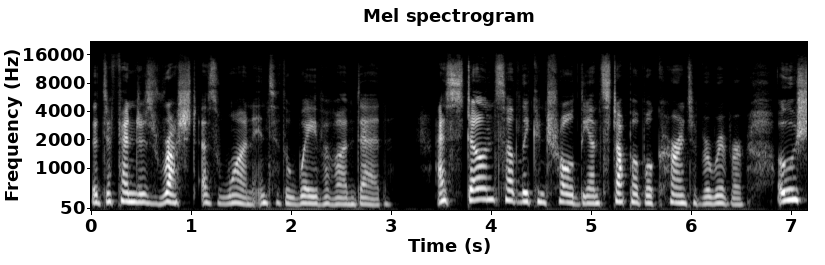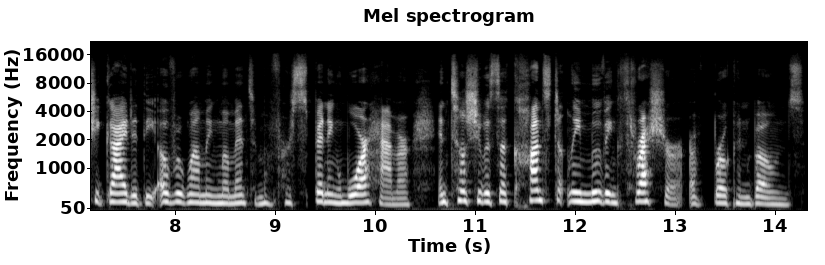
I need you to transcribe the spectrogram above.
The defenders rushed as one into the wave of undead. As stone suddenly controlled the unstoppable current of a river, Oushi guided the overwhelming momentum of her spinning warhammer until she was a constantly moving thresher of broken bones.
